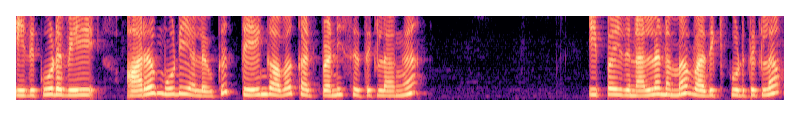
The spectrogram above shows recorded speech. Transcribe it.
இது கூடவே அரை மூடி அளவுக்கு தேங்காவை கட் பண்ணி சேர்த்துக்கலாங்க. இப்போ இது நல்லா நம்ம வதக்கி கொடுத்துக்கலாம்.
